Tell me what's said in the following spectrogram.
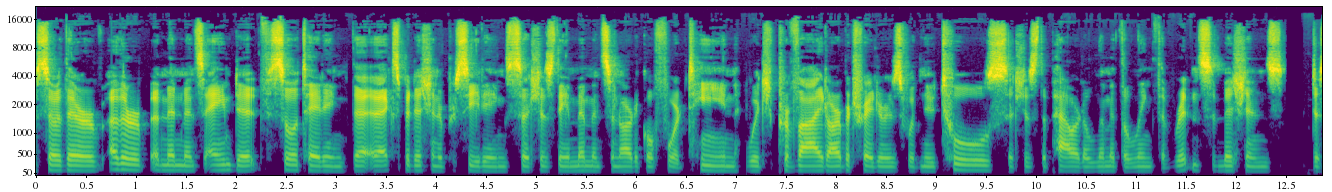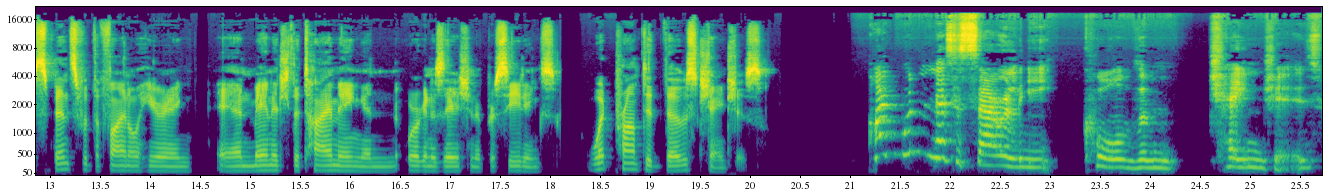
So, there are other amendments aimed at facilitating the expedition of proceedings, such as the amendments in Article 14, which provide arbitrators with new tools, such as the power to limit the length of written submissions, dispense with the final hearing, and manage the timing and organization of proceedings. What prompted those changes? I wouldn't necessarily call them changes.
